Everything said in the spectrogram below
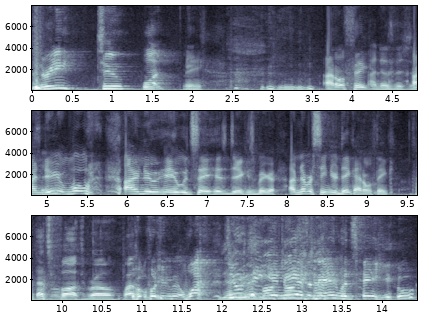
Three, two, one. Me. I don't think. I knew it was vicious. I knew. What, I knew he would say his dick is bigger. I've never seen your dick. I don't think. That's fucked, bro. Why- What do you mean? Why? Yeah, do you you think me as a each other. man would say you?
